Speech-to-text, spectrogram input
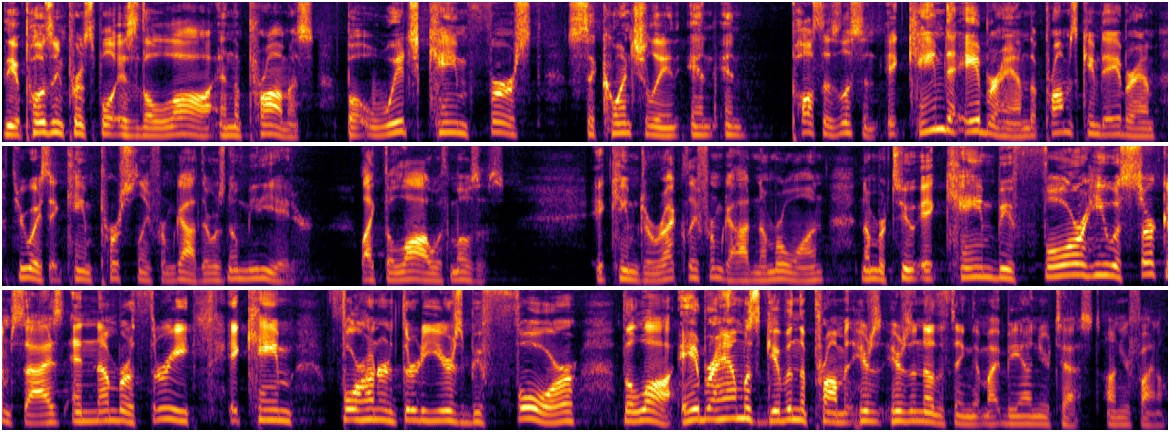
The opposing principle is the law and the promise, but which came first sequentially? And, and Paul says, listen, it came to Abraham, the promise came to Abraham three ways. It came personally from God. There was no mediator, like the law with Moses. It came directly from God, number one. Number two, it came before he was circumcised. And number three, it came 430 years before the law. Abraham was given the promise. Here's, here's another thing that might be on your test, on your final.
